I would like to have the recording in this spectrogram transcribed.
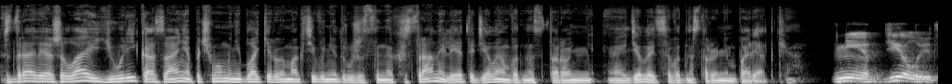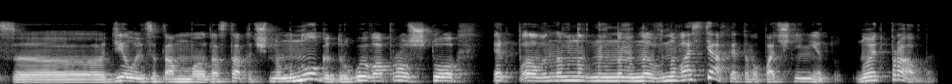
Здравия желаю. Юрий, Казань. А почему мы не блокируем активы недружественных стран или это делаем в односторонне, делается в одностороннем порядке? Нет, делается, делается там достаточно много. Другой вопрос, что это, в, в, в новостях этого почти нету. Но это правда.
